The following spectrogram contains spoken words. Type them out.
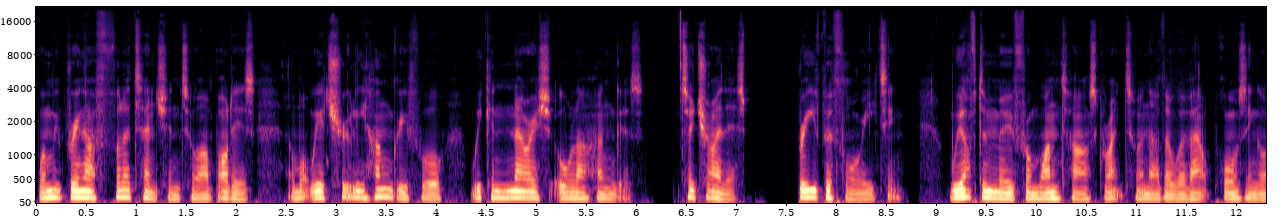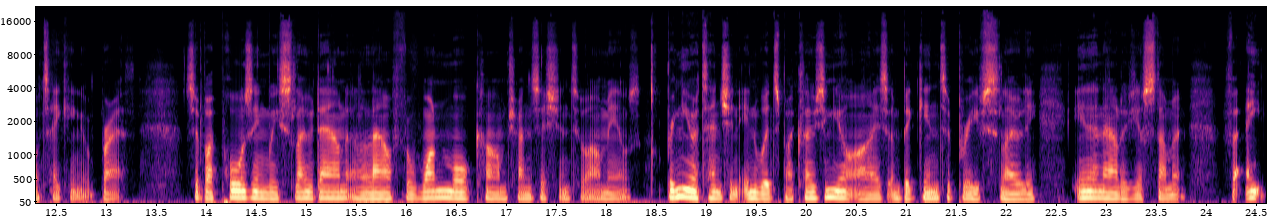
When we bring our full attention to our bodies and what we are truly hungry for, we can nourish all our hungers. So try this. Breathe before eating. We often move from one task right to another without pausing or taking a breath. So by pausing, we slow down and allow for one more calm transition to our meals. Bring your attention inwards by closing your eyes and begin to breathe slowly in and out of your stomach for 8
